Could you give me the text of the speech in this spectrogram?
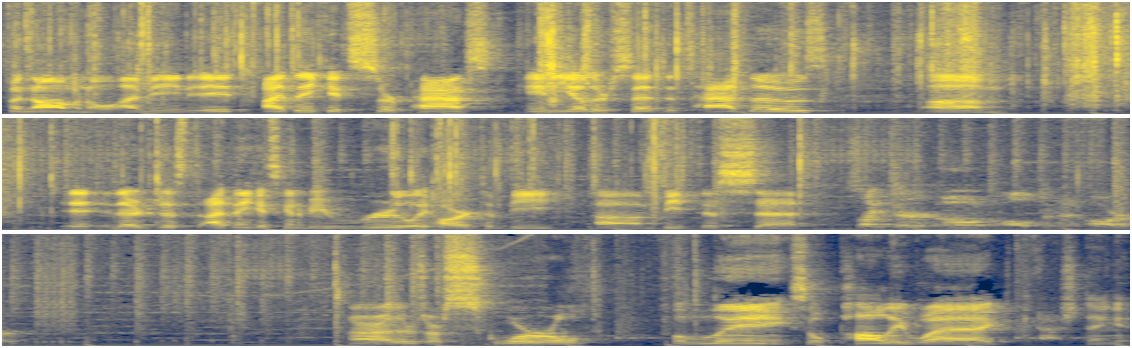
phenomenal. I mean it. I think it's surpassed any other set that's had those. Um, it, they're just. I think it's going to be really hard to beat um, beat this set. It's like their own alternate art. All right, there's our squirrel, the lynx, old Poliwag. Gosh dang it.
